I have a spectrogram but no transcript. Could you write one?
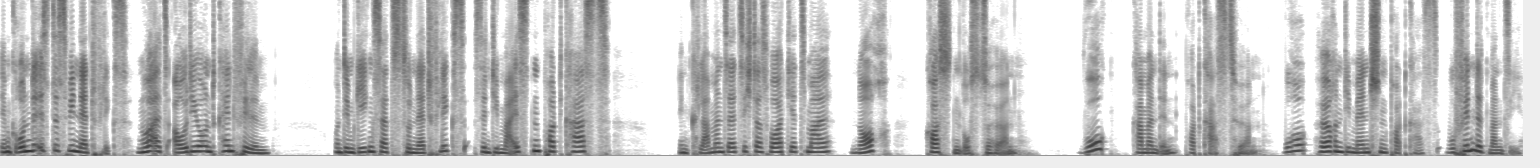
Im Grunde ist es wie Netflix, nur als Audio und kein Film. Und im Gegensatz zu Netflix sind die meisten Podcasts, in Klammern setze ich das Wort jetzt mal, noch kostenlos zu hören. Wo kann man denn Podcasts hören? Wo hören die Menschen Podcasts? Wo findet man sie?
